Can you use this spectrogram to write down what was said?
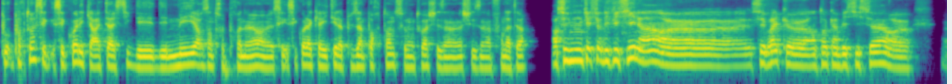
Pour, pour, toi, c'est quoi les caractéristiques des, des meilleurs entrepreneurs? C'est quoi la qualité la plus importante selon toi chez un chez un fondateur? Alors c'est une question difficile. Hein. Euh, c'est vrai qu'en tant qu'investisseur, euh, euh,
